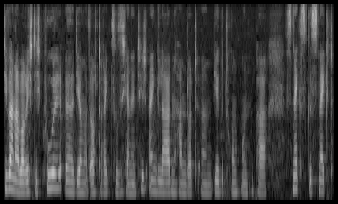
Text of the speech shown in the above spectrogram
Die waren aber richtig cool. Äh, die haben uns auch direkt zu sich an den Tisch eingeladen, haben dort ähm, Bier getrunken und ein paar Snacks gesnackt.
